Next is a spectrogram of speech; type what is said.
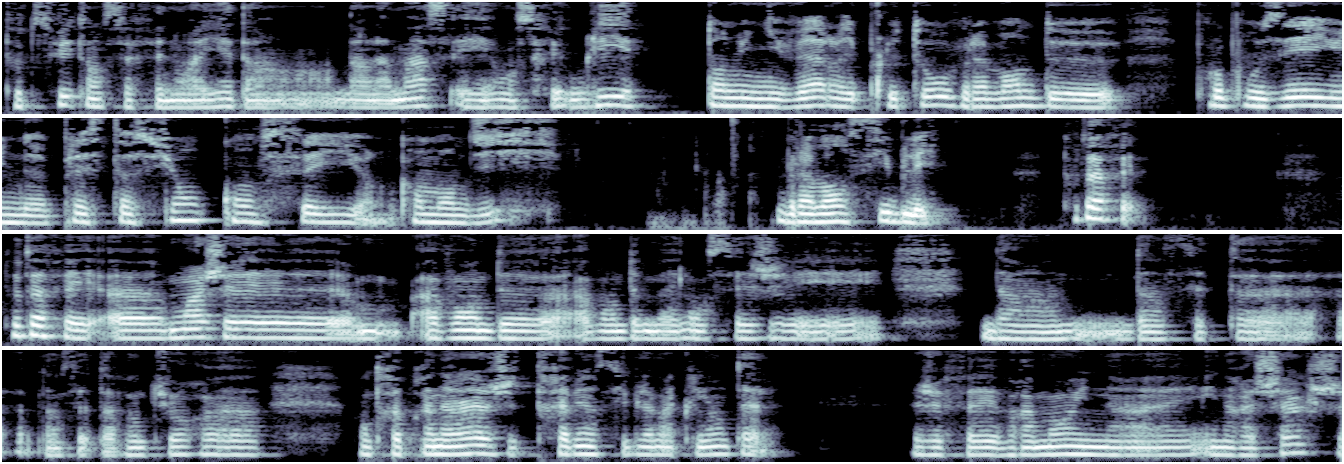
tout de suite on se fait noyer dans, dans la masse et on se fait oublier. Ton univers est plutôt vraiment de proposer une prestation conseil, comme on dit, vraiment ciblée. Tout à fait. Tout à fait. Euh, moi, j'ai avant de avant de me lancer, j'ai dans dans cette euh, dans cette aventure euh, entrepreneuriale, j'ai très bien ciblé ma clientèle. J'ai fait vraiment une, une recherche.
